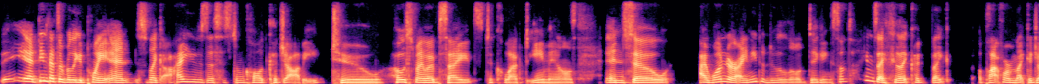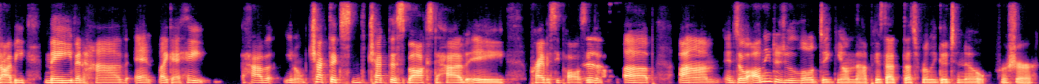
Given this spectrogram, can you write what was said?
yeah, I think that's a really good point. And so, like, I use a system called Kajabi to host my websites, to collect emails, and so I wonder. I need to do a little digging. Sometimes I feel like could like a platform like Kajabi may even have and like a hey, have you know check this check this box to have a privacy policy up. Um, and so I'll need to do a little digging on that because that that's really good to know for sure.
